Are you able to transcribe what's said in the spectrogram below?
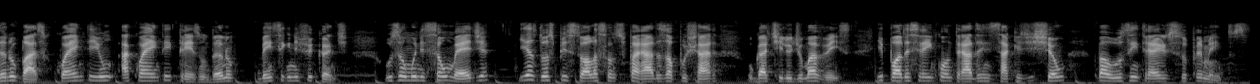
Dano básico 41 a 43, um dano bem significante. Usam munição média e as duas pistolas são disparadas ao puxar o gatilho de uma vez, e podem ser encontradas em saques de chão, baús e entregas de suprimentos.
